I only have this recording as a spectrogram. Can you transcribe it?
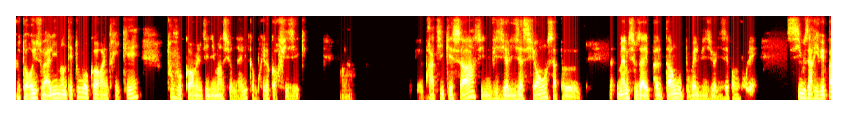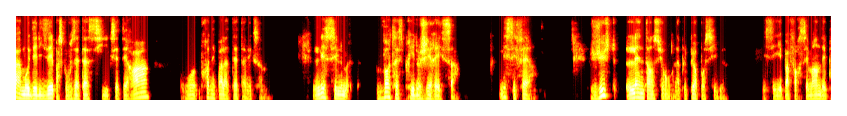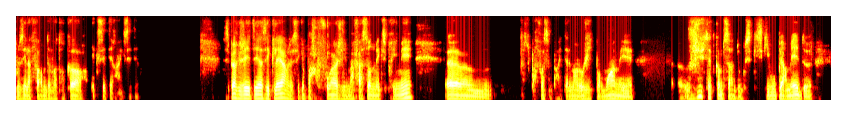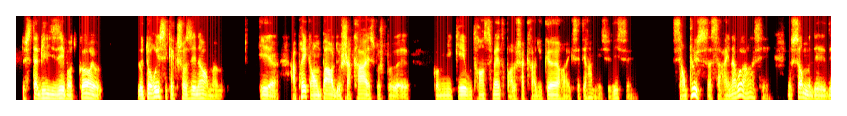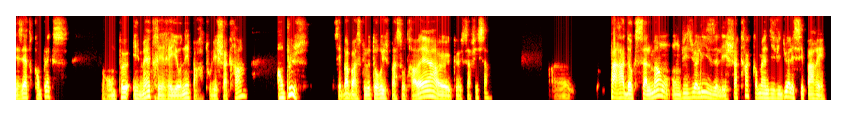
Le Taurus va alimenter tous vos corps intriqués, tous vos corps multidimensionnels, y compris le corps physique. Pratiquez ça, c'est une visualisation, ça peut, même si vous n'avez pas le temps, vous pouvez le visualiser comme vous voulez. Si vous n'arrivez pas à modéliser parce que vous êtes assis, etc., vous prenez pas la tête avec ça. Laissez le, votre esprit de gérer ça. Laissez faire. Juste l'intention la plus pure possible. N'essayez pas forcément d'épouser la forme de votre corps, etc., etc. J'espère que j'ai été assez clair. Je sais que parfois j'ai ma façon de m'exprimer. Euh, parfois ça me paraît tellement logique pour moi, mais euh, juste être comme ça. Donc ce qui vous permet de de stabiliser votre corps. Le taurus, c'est quelque chose d'énorme. Et euh, après, quand on parle de chakra, est-ce que je peux euh, communiquer ou transmettre par le chakra du cœur, etc. Mais je dis, c'est, en plus, ça, n'a rien à voir. Hein. Nous sommes des, des, êtres complexes. On peut émettre et rayonner par tous les chakras. En plus, c'est pas parce que le taurus passe au travers euh, que ça fait ça. Euh, paradoxalement, on visualise les chakras comme individuels et séparés.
